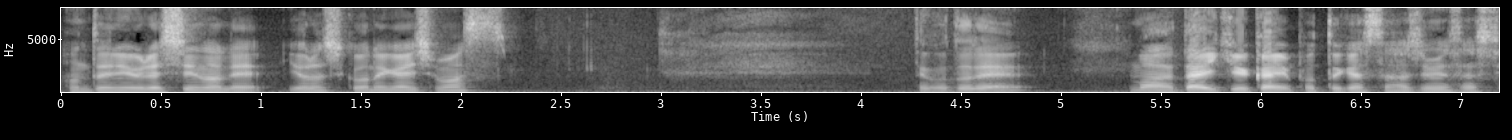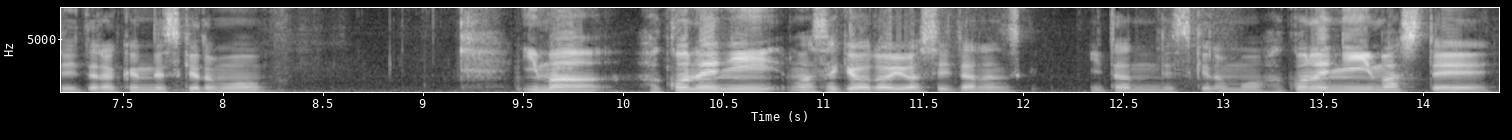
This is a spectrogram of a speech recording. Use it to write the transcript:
本当に嬉しいのでよろしくお願いします。ということで、まあ、第9回、ポッドキャスト始めさせていただくんですけども、今、箱根に、まあ、先ほど言わせていただいたんですけども、箱根にいまして、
